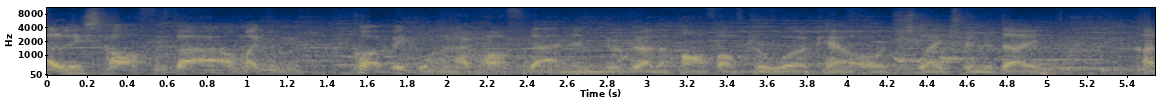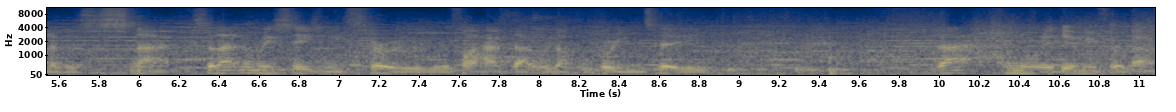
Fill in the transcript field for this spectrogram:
at least half of that. I'll make them quite a big one and have half of that, and then the other half after a workout or just later in the day, kind of as a snack. So that normally sees me through if I have that with like a green tea that can only do me for about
